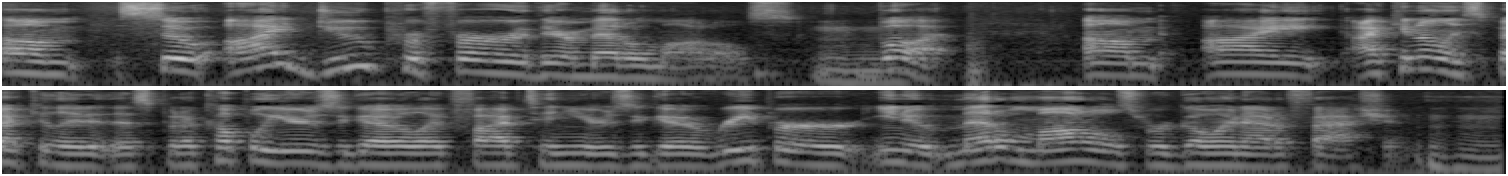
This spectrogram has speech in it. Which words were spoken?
um, so I do prefer their metal models, Mhm. but um, I I can only speculate at this. But a couple years ago, like five ten years ago, Reaper, you know, metal models were going out of fashion, Mhm.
